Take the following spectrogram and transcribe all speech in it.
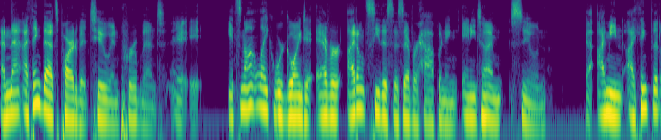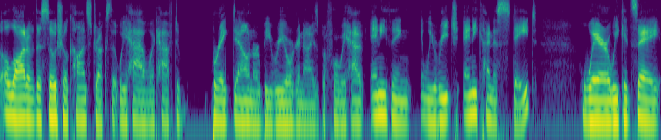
and that I think that's part of it too. Improvement. I- I- it's not like we're going to ever. I don't see this as ever happening anytime soon. I mean, I think that a lot of the social constructs that we have would have to break down or be reorganized before we have anything. We reach any kind of state where we could say,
